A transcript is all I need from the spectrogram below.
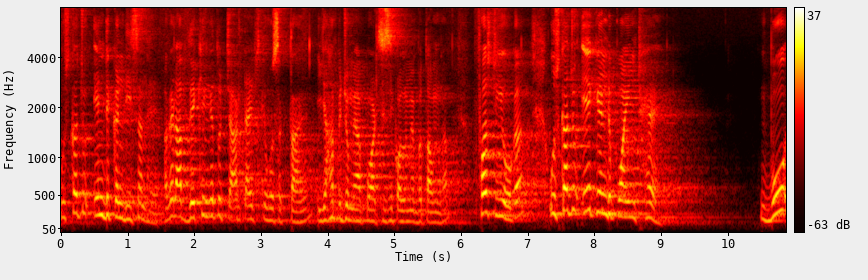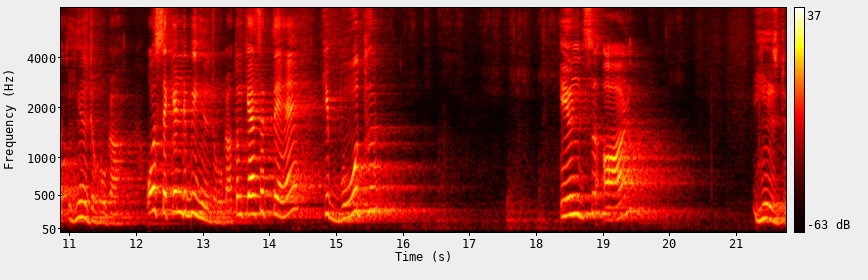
उसका जो इंड कंडीशन है, अगर आप देखेंगे तो चार टाइप्स के हो सकता है। यहाँ पे जो मैं आपको आरसीसी कॉलम में बताऊँगा। फ़र्स्ट ये होगा, उसका जो एक एंड पॉइंट है, वो हिंस्ड होगा और सेकंड भी हिंस्ड होगा। तो हम कह सकते हैं कि बोथ एंड्स आर हिंस्ड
